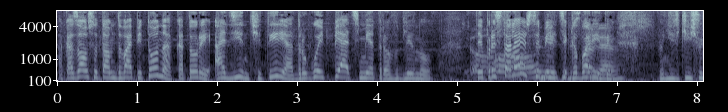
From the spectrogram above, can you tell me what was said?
Оказалось, что там два питона, которые один 4, а другой 5 метров в длину. Ты представляешь себе нет, эти габариты? Они такие еще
